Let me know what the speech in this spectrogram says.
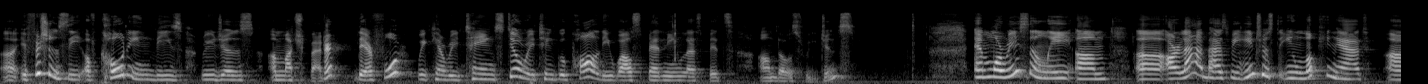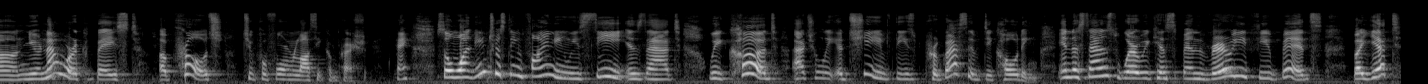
uh, efficiency of coding these regions uh, much better. Therefore, we can retain, still retain good quality while spending less bits on those regions. And more recently, um, uh, our lab has been interested in looking at uh, neural network-based approach to perform lossy compression. Okay? So one interesting finding we see is that we could actually achieve these progressive decoding in the sense where we can spend very few bits, but yet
